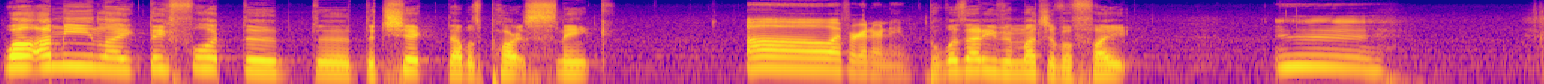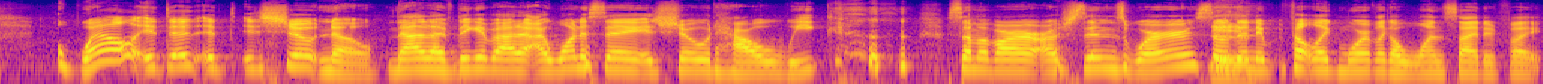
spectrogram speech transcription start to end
Well, I mean, like they fought the the the chick that was part snake, Oh, I forgot her name. but was that even much of a fight? Mm. Well, it did. It it showed. No, now that I'm thinking about it, I want to say it showed how weak some of our, our sins were. So Yeah. then it felt like more of like a one sided fight.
